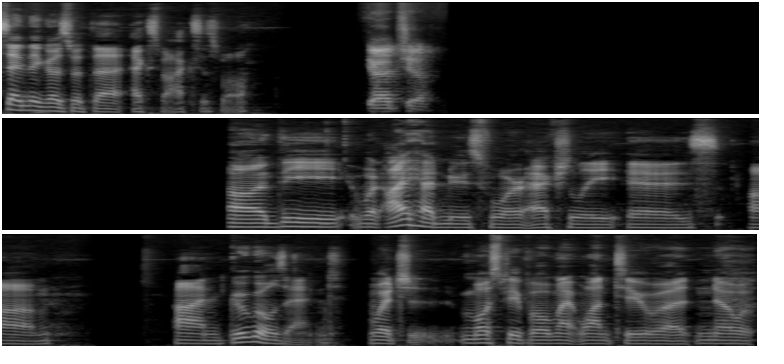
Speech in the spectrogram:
Same thing goes with the Xbox as well. Gotcha. Uh, the what I had news for actually is um, on Google's end, which most people might want to uh, know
